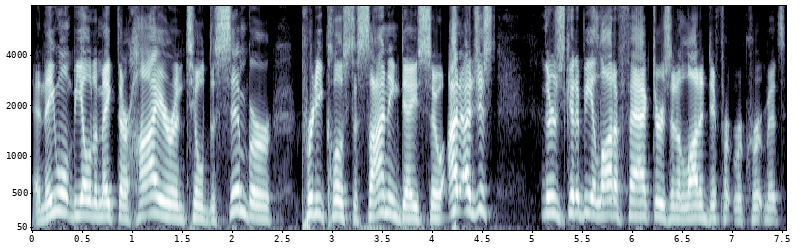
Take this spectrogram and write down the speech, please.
and they won't be able to make their hire until December, pretty close to signing day. So I, I just there's going to be a lot of factors and a lot of different recruitments.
